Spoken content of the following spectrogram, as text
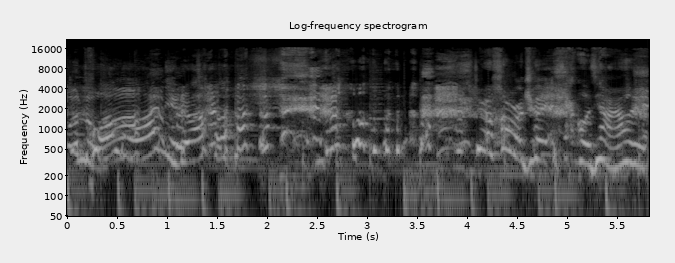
陀螺，你知道吗？就是后面车也吓够呛，然后也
